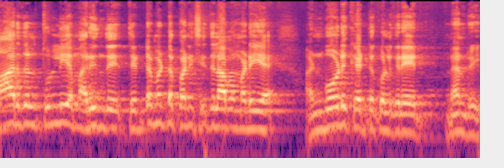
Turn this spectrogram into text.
மாறுதல் துல்லியம் அறிந்து திட்டமிட்ட பணி செய்து லாபம் அடைய அன்போடு கேட்டுக்கொள்கிறேன். நன்றி.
